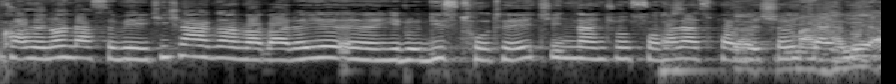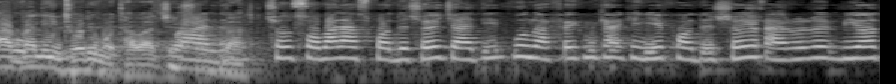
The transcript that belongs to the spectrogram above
کاهنان دست به یکی کردن و برای هیرودیس توطئه چیدن چون صحبت از پادشاه جدید بود اول اینطوری متوجه بله. بله. چون صحبت از پادشاه جدید بود و فکر می‌کرد که یه پادشاهی قرار بیاد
